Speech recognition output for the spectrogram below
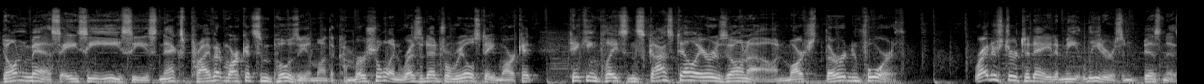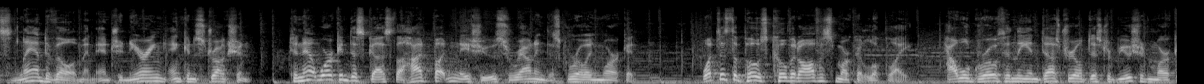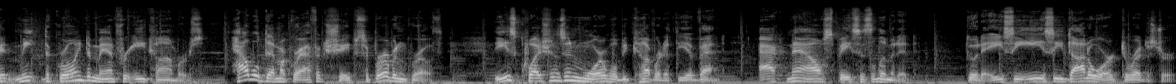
Don't miss ACEC's next private market symposium on the commercial and residential real estate market taking place in Scottsdale, Arizona on March 3rd and 4th. Register today to meet leaders in business, land development, engineering, and construction to network and discuss the hot button issues surrounding this growing market. What does the post COVID office market look like? How will growth in the industrial distribution market meet the growing demand for e commerce? How will demographics shape suburban growth? These questions and more will be covered at the event. Act now, space is limited. Go to acec.org to register.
